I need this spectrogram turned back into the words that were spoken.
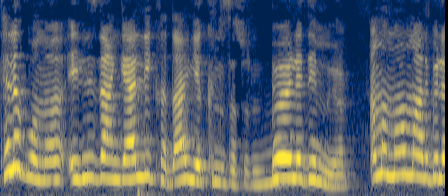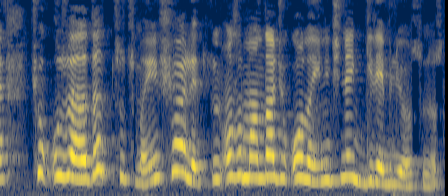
telefonu elinizden geldiği kadar yakınıza tutun. Böyle demiyorum. Ama normalde böyle çok uzağa da tutmayın. Şöyle tutun. O zaman daha çok olayın içine girebiliyorsunuz.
